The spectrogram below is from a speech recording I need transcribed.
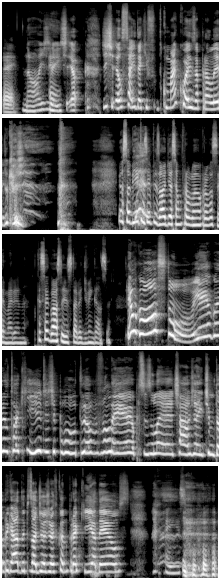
É. Não, gente. Eu, gente, eu saí daqui com mais coisa pra ler do que eu já. Eu sabia que esse episódio ia ser um problema pra você, Mariana. Porque você gosta de história de vingança. Gosto! E aí agora eu tô aqui de tipo, eu vou ler, eu preciso ler. Tchau, gente. Muito obrigada. O episódio de hoje vai ficando por aqui. Adeus. É isso.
